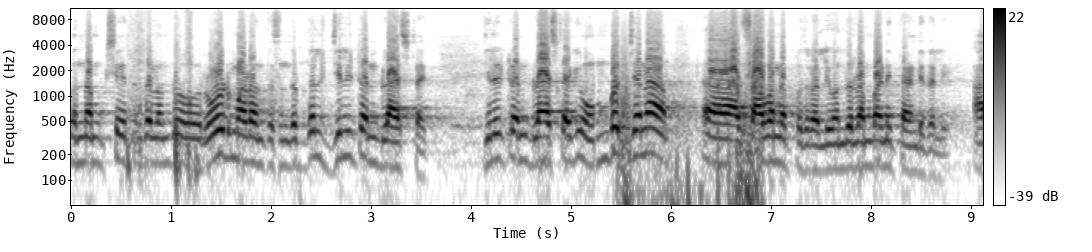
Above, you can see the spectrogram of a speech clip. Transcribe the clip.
ಒಂದು ನಮ್ಮ ಕ್ಷೇತ್ರದಲ್ಲಿ ಒಂದು ರೋಡ್ ಮಾಡೋಂಥ ಸಂದರ್ಭದಲ್ಲಿ ಜಿಲಿಟನ್ ಬ್ಲಾಸ್ಟ್ ಆಯ್ತು. ಜಿಲಿಟನ್ ಬ್ಲಾಸ್ಟ್ ಆಗಿ ಒಂಬತ್ತು ಜನ ಸಾವನ್ನಪ್ಪಿದ್ರು ಅಲ್ಲಿ, ಒಂದು ಲಂಬಾಣಿ ತಾಂಡದಲ್ಲಿ ಆ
